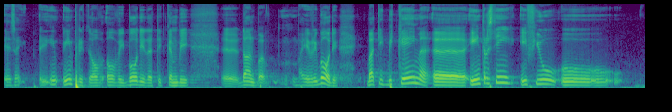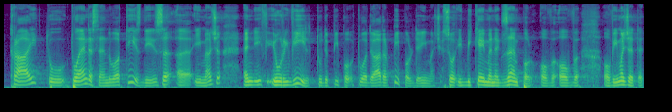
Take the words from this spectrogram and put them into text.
is an imprint of, of a body that it can be uh, done by, by, everybody. But it became uh, interesting if you uh, try to, to understand what is this image and if you reveal to the people, to the other people, the image. So it became an example of, of, of image that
